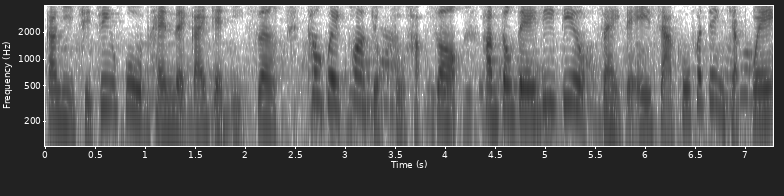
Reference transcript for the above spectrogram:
建议市政府编列改建预算，透过跨局处合作，和当地里长在地社区发展协会、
